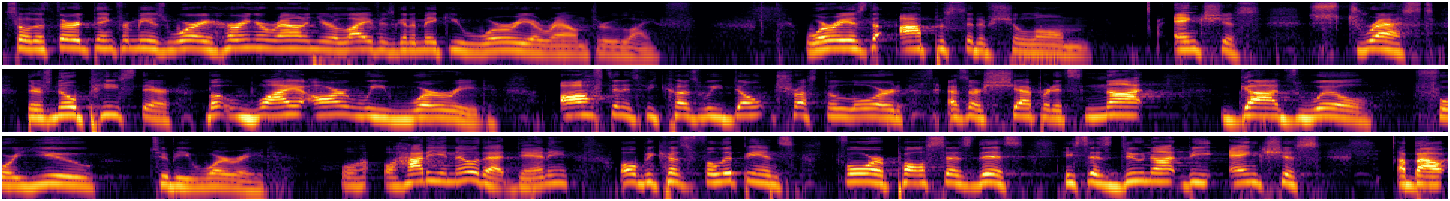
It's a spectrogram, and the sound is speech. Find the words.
So, the third thing for me is worry. Hurrying around in your life is going to make you worry around through life. Worry is the opposite of shalom anxious, stressed. There's no peace there. But why are we worried? Often it's because we don't trust the Lord as our shepherd. It's not God's will for you to be worried. Well, how do you know that, Danny? Oh, because Philippians 4, Paul says this. He says, Do not be anxious about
